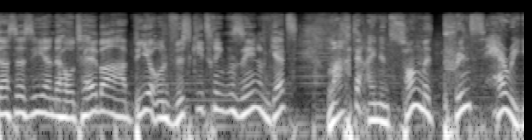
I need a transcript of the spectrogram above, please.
dass er sie an der Hotelbar hat Bier und Whisky trinken sehen und jetzt macht er einen Song mit Prince Harry.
